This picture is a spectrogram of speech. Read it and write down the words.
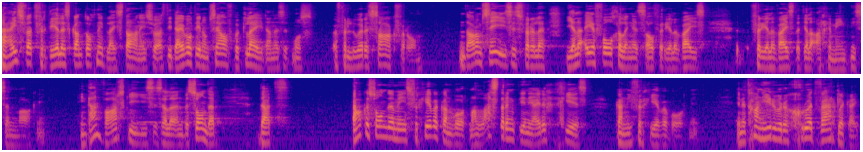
'n Huis wat verdeel is kan tog nie bly staan nie. So as die duiwel teen homself beklei, dan is dit mos 'n verlore saak vir hom. En daarom sê Jesus vir hulle, julle eie volgelinge sal vir julle wys vir julle wys dat julle argument nie sin maak nie. En dan waarsku Jesus hulle in besonder dat elke sonde mens vergewe kan word, maar lastering teen die Heilige Gees kan nie vergewe word nie. En dit gaan hier oor 'n groot werklikheid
